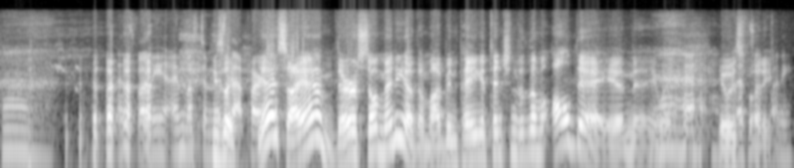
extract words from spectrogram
That's funny. I must have missed like, that part. yes, I am. There are so many of them. I've been paying attention to them all day. And anyway, it was That's so funny. funny.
